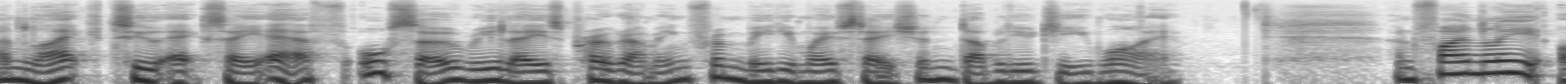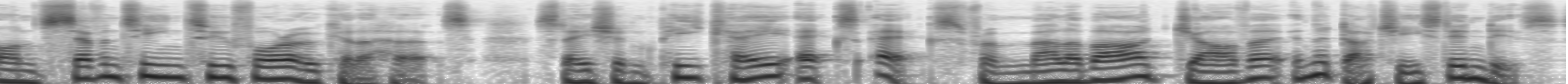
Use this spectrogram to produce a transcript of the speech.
and like 2XAF, also relays programming from medium wave station WGY. And finally, on 17240 kHz, station PKXX from Malabar, Java in the Dutch East Indies.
